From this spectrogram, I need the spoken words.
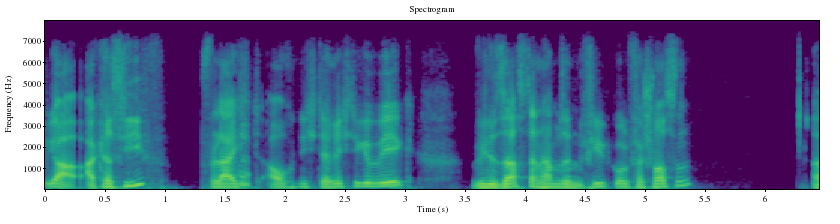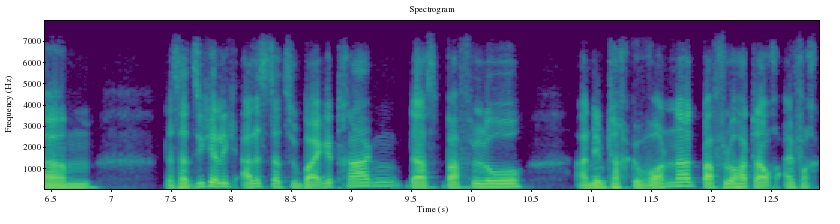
ja aggressiv, vielleicht ja. auch nicht der richtige Weg. Wie du sagst, dann haben sie einen Field Goal verschossen. Ähm, das hat sicherlich alles dazu beigetragen, dass Buffalo an dem Tag gewonnen hat. Buffalo hatte auch einfach,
